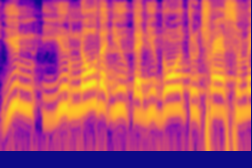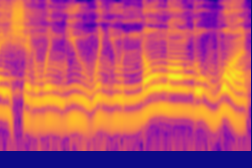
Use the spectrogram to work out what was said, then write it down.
You, you know that you that you're going through transformation when you when you no longer want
